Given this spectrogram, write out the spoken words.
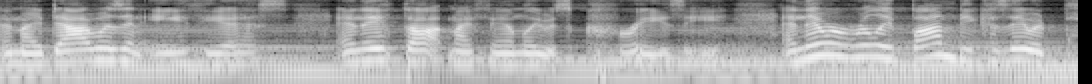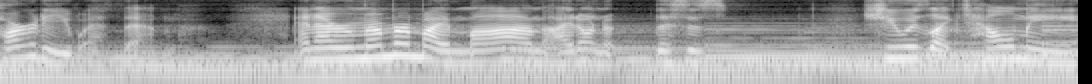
and my dad was an atheist, and they thought my family was crazy. And they were really bummed because they would party with them. And I remember my mom, I don't know, this is, she was like, tell me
